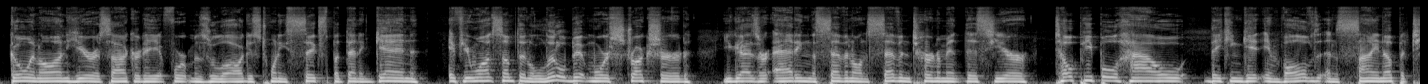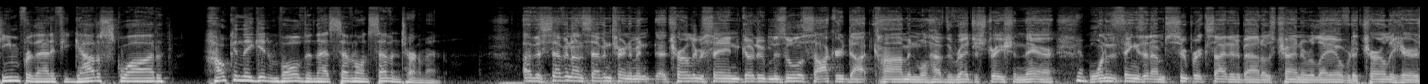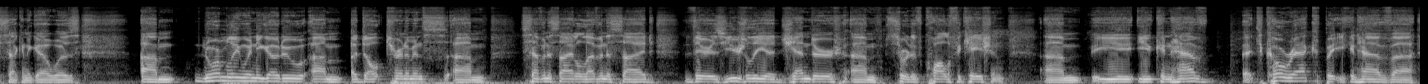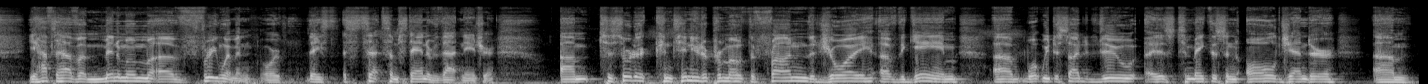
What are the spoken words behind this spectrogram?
going on here at Soccer Day at Fort Missoula August 26th. But then again, if you want something a little bit more structured, you guys are adding the seven on seven tournament this year. Tell people how they can get involved and sign up a team for that. If you got a squad, how can they get involved in that seven on seven tournament? Uh, the seven on seven tournament, uh, Charlie was saying, go to MissoulaSoccer.com and we'll have the registration there. Yep. One of the things that I'm super excited about, I was trying to relay over to Charlie here a second ago, was um, normally when you go to um, adult tournaments, um, seven aside, 11 aside, there's usually a gender um, sort of qualification. Um, you, you can have it's co-rec, but you can have uh, you have to have a minimum of three women, or they set some standard of that nature. Um, to sort of continue to promote the fun, the joy of the game, uh, what we decided to do is to make this an all-gender um,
